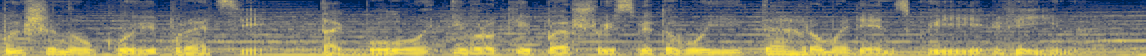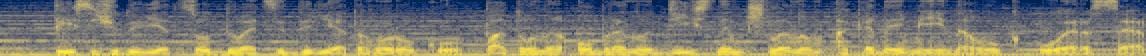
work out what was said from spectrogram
пише наукові праці. Так було і в роки Першої світової та громадянської війн. 1929 року Патона обрано дійсним членом Академії наук УРСР.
